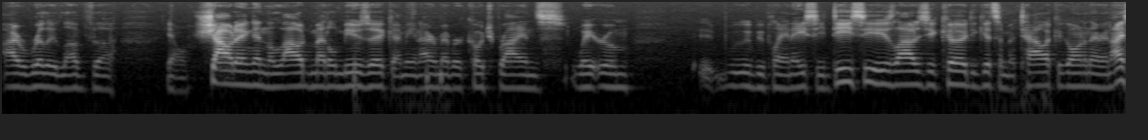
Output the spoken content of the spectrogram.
I really loved the, you know, shouting and the loud metal music. I mean, I remember Coach Brian's weight room. We would be playing ACDC as loud as you could. You get some Metallica going in there, and I,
